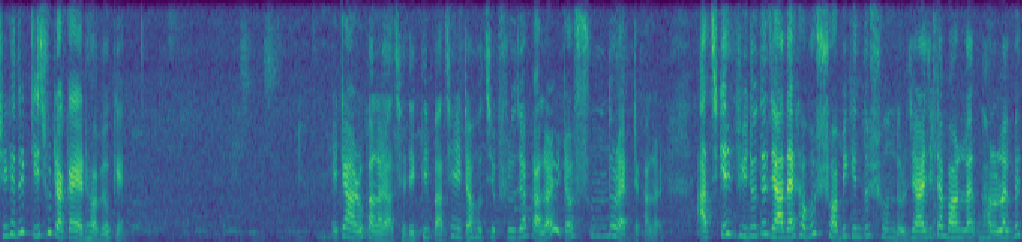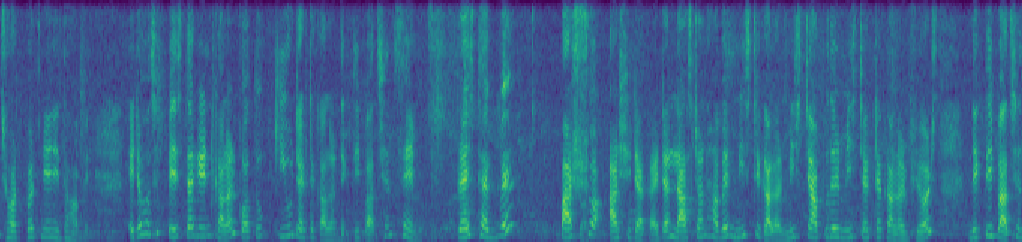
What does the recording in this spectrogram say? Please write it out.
সেক্ষেত্রে কিছু টাকা অ্যাড হবে ওকে এটা আরও কালার আছে, দেখতেই পাচ্ছেন, এটা হচ্ছে ফ্রুজা কালার এটাও সুন্দর একটা কালার আজকের ভিডিওতে যা দেখাবো সবই কিন্তু সুন্দর, যার যেটা ভালো লাগ- ভালো লাগবে ঝটপট নিয়ে নিতে হবে। এটা হচ্ছে পেস্তা গ্রিন কালার কত কিউট একটা কালার দেখতেই পাচ্ছেন সেম প্রাইস থাকবে পাঁচশো আশি টাকা, এটা লাস্ট অন হবে মিষ্টি কালার মিষ্টি আপুদের মিষ্টি একটা কালার ভিউয়ার্স দেখতেই পাচ্ছেন,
